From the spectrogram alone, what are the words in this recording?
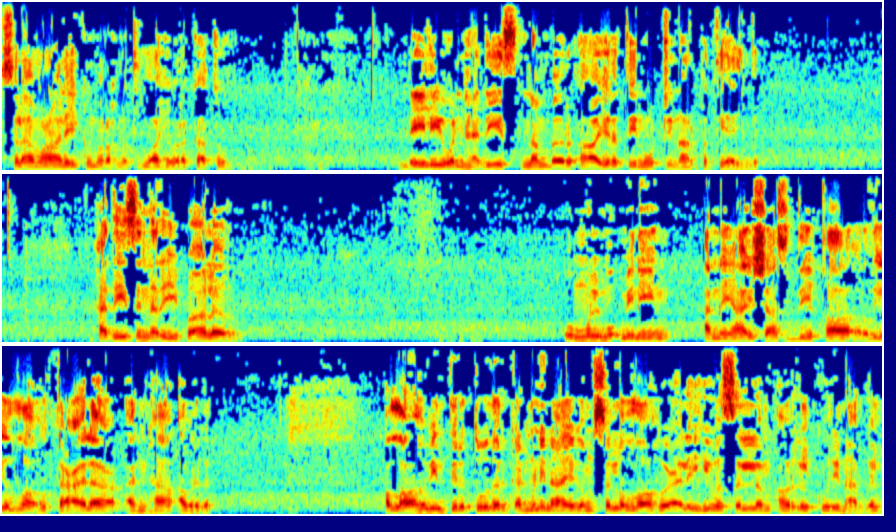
அஸ்ஸலாமு அலைக்கும் வரமத்துல்லாஹி வரகாத்து டெய்லி ஒன் ஹதீஸ் நம்பர் ஆயிரத்தி நூற்றி நாற்பத்தி ஐந்து. ஹதீஸின் அறிவிப்பாளர் உம்முல் முக்மினின் அன்னை ஆயிஷா சித்திகா ரதியுல்லாஹு தாலா அன்ஹா அவர்கள். அல்லாஹுவின் திருத்தூதர் கண்மணி நாயகம் செல்லல்லாஹு அலிஹி வசல்லம் அவர்கள் கூறினார்கள்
